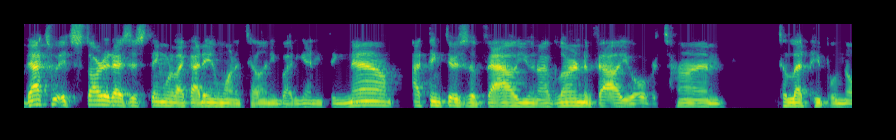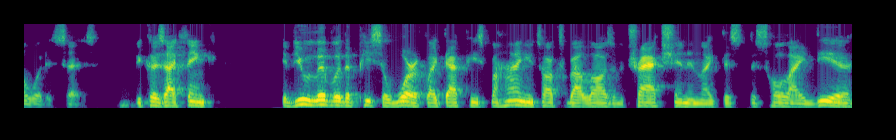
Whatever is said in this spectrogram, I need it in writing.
that's what it started as this thing where like I didn't want to tell anybody anything. Now I think there's a value, and I've learned the value over time to let people know what it says. Because I think if you live with a piece of work like that piece behind you talks about laws of attraction and like this this whole idea.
